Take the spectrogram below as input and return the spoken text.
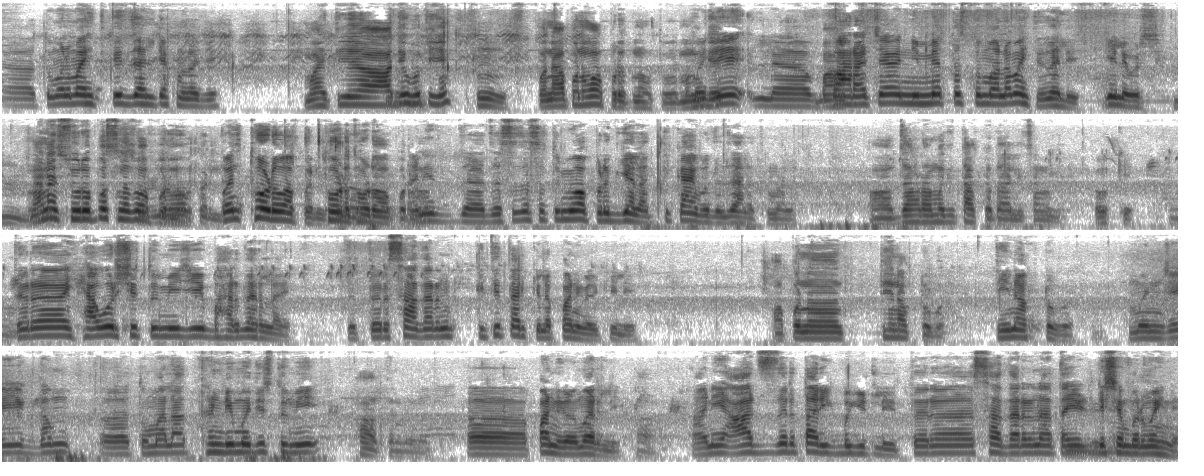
अं, तुम्हाला माहिती कधी झाली टेक्नॉलॉजी माहिती आधी होती. पण आपण वापरत नव्हतो. मग म्हणजे ल- बाराच्या निम्म्यातच तुम्हाला माहिती झाली गेल्या वर्षी. नाही नाही सुरूपासूनच वापरलं. पण थोडं वापरलं. थोडं थोडं वापरलं. आणि ज- जसं जसं तुम्ही वापरत गेलात ती काय बदल झाला तुम्हाला? अं, झाडामध्ये ताकद आली चांगली. ओके. तर अं, ह्या वर्षी तुम्ही जी भार धरलाय तर साधारण किती तारखेला पानगळ केली? आपण अं, तीन ऑक्टोबर. तीन ऑक्टोबर. म्हणजे एकदम अं, तुम्हाला थंडीमध्येच तुम्ही हा अं, पानगळ मारली. हा. आणि आज जर तारीख बघितली तर साधारण आता डिसेंबर. महिना.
